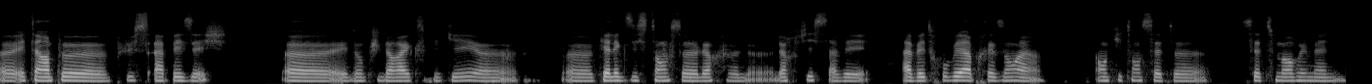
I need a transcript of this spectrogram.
euh, étaient un peu euh, plus apaisés. Euh, et donc, il leur a expliqué euh, euh, quelle existence euh, leur, le, leur fils avait, avait trouvé à présent en quittant cette, euh, cette mort humaine.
